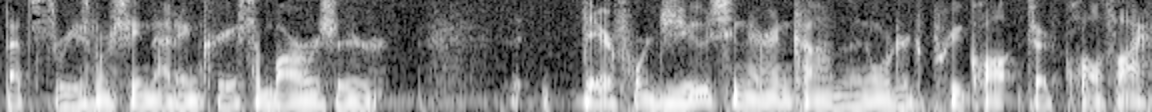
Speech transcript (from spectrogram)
that's the reason we're seeing that increase. Some borrowers are therefore juicing their incomes in order to pre to qualify.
